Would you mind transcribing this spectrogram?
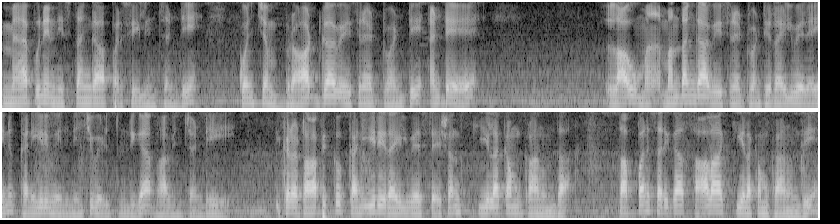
మ్యాప్ని నిశితంగా పరిశీలించండి. కొంచెం బ్రాడ్గా వేసినటువంటి అంటే లావు మందంగా వేసినటువంటి రైల్వే లైన్ కనిగిరి మీద నుంచి వెళ్తుందిగా భావించండి. ఇక్కడ టాపిక్ కనిగిరి రైల్వే స్టేషన్ కీలకం కానుందా? తప్పనిసరిగా చాలా కీలకం కానుంది.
